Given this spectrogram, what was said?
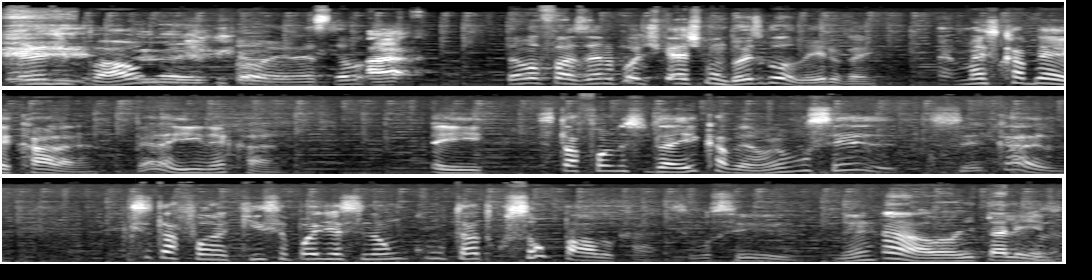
Perna de pau. Pô, nós estamos Ah, fazendo podcast com dois goleiros, velho. Mas, Cabé, cara, peraí, né, cara? Peraí. Você tá falando isso daí, Cabé, mas você. Você, cara. O que você tá falando aqui? Você pode assinar um contrato com o São Paulo, cara. Se você. né? Ah, ô Italino.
